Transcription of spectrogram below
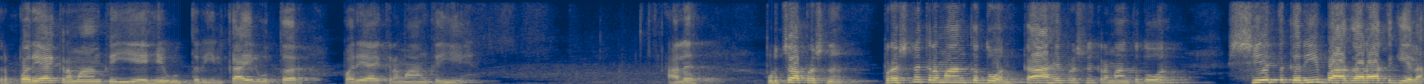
तर पर्याय क्रमांक ये हे उत्तर येईल. काय येईल उत्तर? पर्याय क्रमांक ये आलं? पुढचा प्रश्न. प्रश्न क्रमांक दोन. का आहे प्रश्न क्रमांक दोन? शेतकरी बाजारात गेला.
